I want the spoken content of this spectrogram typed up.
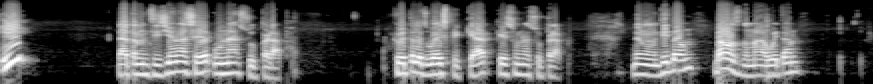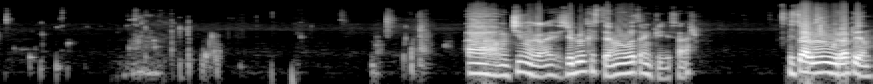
Y la transición a ser una super app que ahorita les voy a explicar qué es una super app. De un momentito, vamos a tomar agüita. Ah, muchísimas gracias. Yo creo que este me voy a tranquilizar. Estoy hablando muy rápido.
